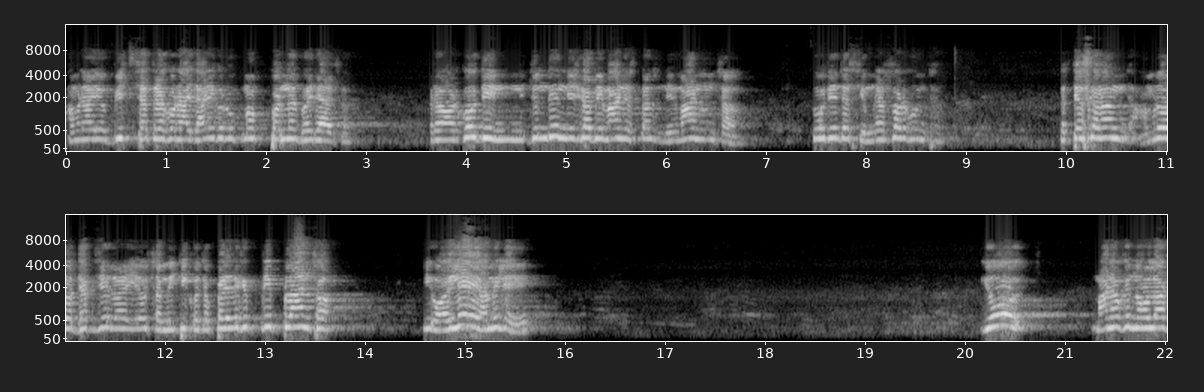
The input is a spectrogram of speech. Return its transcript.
हाम्रा यो बिच क्षेत्रको राजधानीको रूपमा परिणत भइरहेछ। र अर्को दिन जुन दिन निजगढ विमानस्थल निर्माण हुन्छ त्यो दिन त स्वर्ग हुन्छ। र त्यसकारण हाम्रो अध्यक्षजीलाई यो समितिको त पहिलेदेखि प्रि प्लान छ कि अहिले हामीले यो मानव कि नौ लाख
